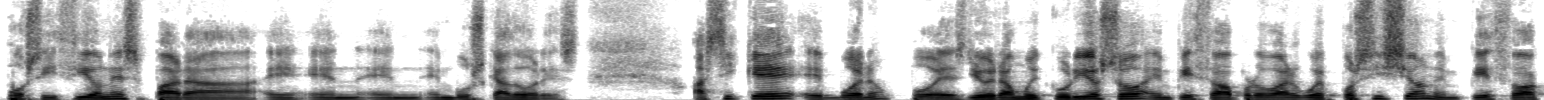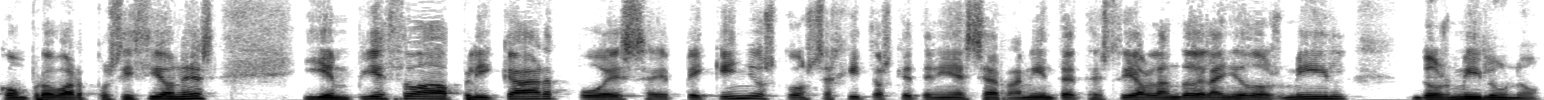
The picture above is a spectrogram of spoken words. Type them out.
posiciones para, en buscadores. Así que, eh, bueno, pues yo era muy curioso, empiezo a probar Web Position, empiezo a comprobar posiciones y empiezo a aplicar pues eh, pequeños consejitos que tenía esa herramienta. Te estoy hablando del año 2000, 2001.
